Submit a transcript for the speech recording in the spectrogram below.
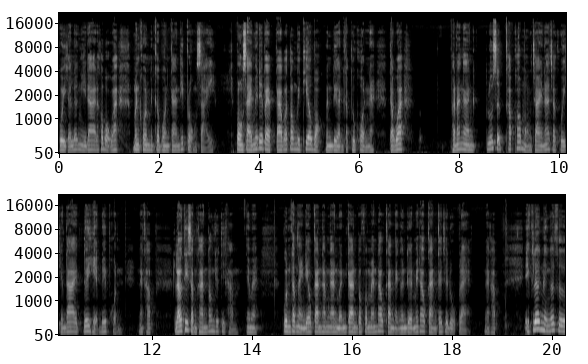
คุยกันเรื่องนี้ได้ แล้วเขาบอกว่ามันควรเป็นกระบวนการที่โปร่งใส โปร่งใสไม่ได้แปลว่าต้องไปเที่ยวบอกเงินเดือนกับทุกคนนะ แต่ว่าพนักงานรู้สึกคับข้อหมองใจน่าจะคุยกันได้ด้วยเหตุด้วยผลนะครับ แล้วที่สำคัญต้องยุติธรรมใช่ไหมคุณตำแหน่งเดียวกันทำงานเหมือนกัน performance เท่ากันแต่เงินเดือนไม่เท่ากันก็จะดูแปลกนะครับ อีกเรื่องหนึ่งก็คือ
